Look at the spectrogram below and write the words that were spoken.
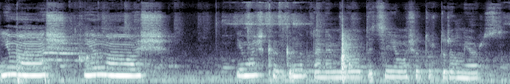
Yumoş, Yumoş. Yumoş kızgınlık döneminde olduğu için Yumoş'u durduramıyoruz.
